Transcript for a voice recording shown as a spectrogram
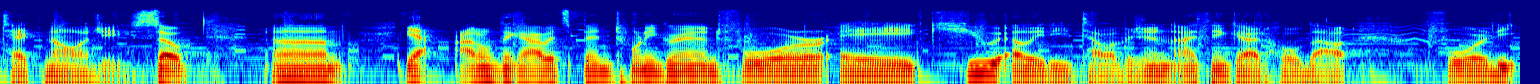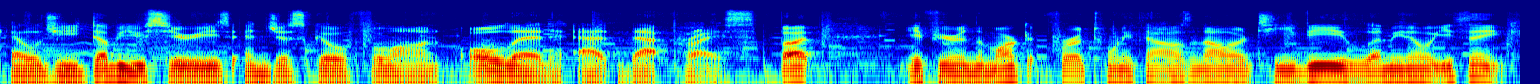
technology. So, um, yeah, I don't think I would spend 20 grand for a QLED television. I think I'd hold out for the LG W series and just go full on OLED at that price. But if you're in the market for a $20,000 TV, let me know what you think.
